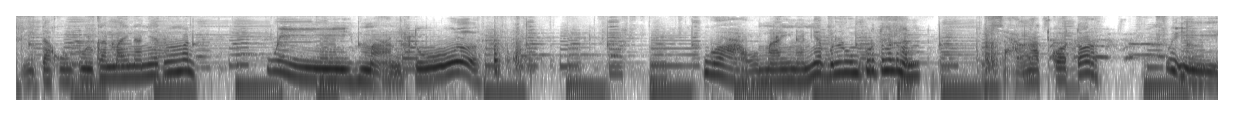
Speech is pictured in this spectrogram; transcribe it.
Kita kumpulkan mainannya teman-teman. Wih, mantul. Wow, mainannya belumpur teman-teman. Sangat kotor. Wih,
